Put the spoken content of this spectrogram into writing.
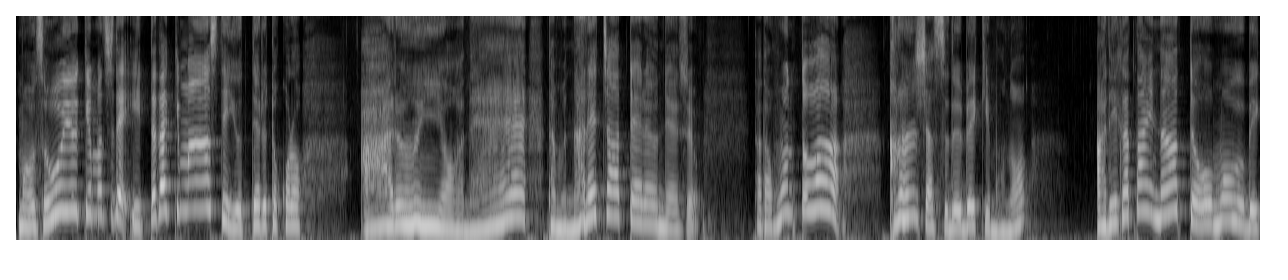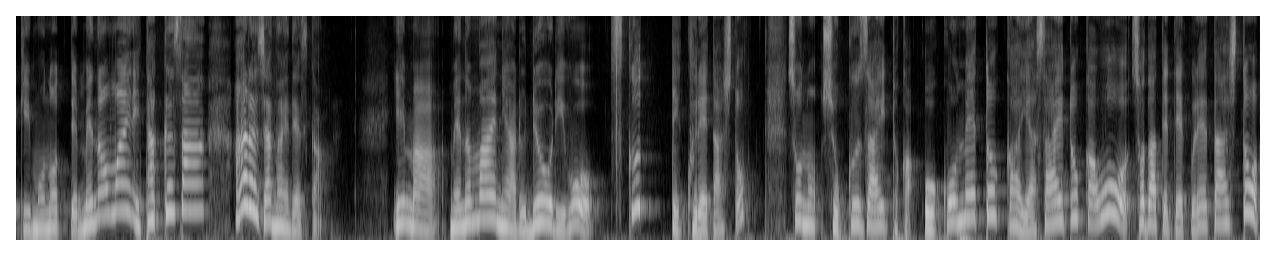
もうそういう気持ちで「いただきます」って言ってるところあるんよね多分慣れちゃってるんですよただ本当は感謝するべきものありがたいなって思うべきものって目の前にたくさんあるじゃないですか今目の前にある料理を作ってくれた人その食材とかお米とか野菜とかを育ててくれた人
